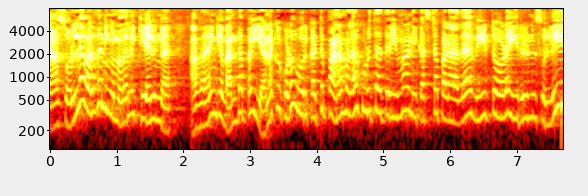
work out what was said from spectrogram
நான் சொல்ல வரதை நீங்க முதல்ல கேளுங்க. அவ இங்க வந்தப்ப எனக்கு கூட ஒரு கட்டு பணமெல்லாம் கொடுத்தா தெரியுமா? நீ கஷ்டப்படாத வீட்டோட இருன்னு சொல்லி.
